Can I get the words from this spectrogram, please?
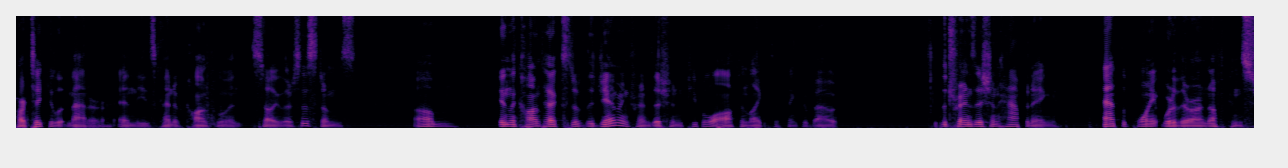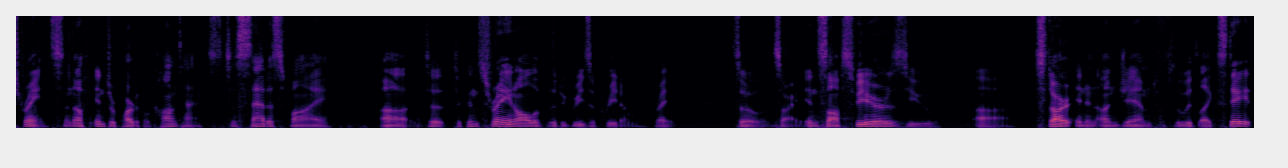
particulate matter and these kind of confluent cellular systems. Um, in the context of the jamming transition, people often like to think about the transition happening at the point where there are enough constraints, enough interparticle contacts to satisfy, uh, to, to constrain all of the degrees of freedom, right? So, sorry, in soft spheres, you uh, start in an unjammed fluid-like state,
